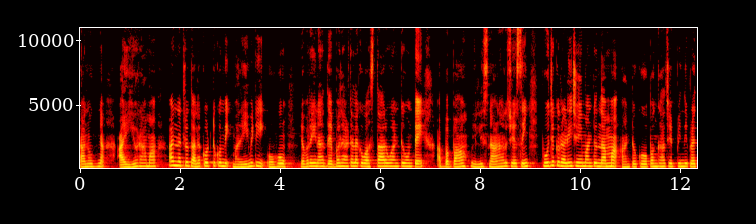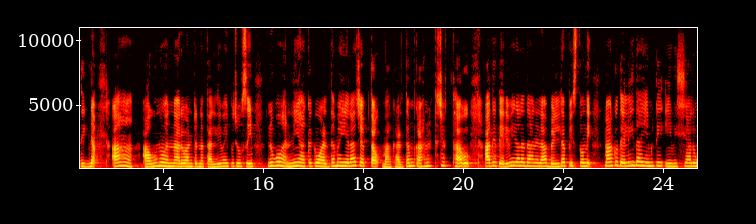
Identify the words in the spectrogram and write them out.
అనుజ్ఞ. అయ్యో రామా! అన్నట్లు తల కొట్టుకుంది. మరేమిటి? ఓహో ఎవరైనా దెబ్బలాటలకు వస్తారు అంటూ ఉంటే అబ్బబ్బా! వెళ్ళి స్నానాలు చేసి పూజకు రెడీ చేయమంటుందమ్మ అంటూ కోపంగా చెప్పింది ప్రతిజ్ఞ. ఆ అవును అన్నారు అంటున్న తల్లి వైపు చూసి. నువ్వు అన్నీ అక్కకు అర్థమయ్యేలా చెప్తావు. మాకు అర్థం కానట్టు చెప్తావు. అది తెలివిగల దానిలా బిల్డప్ ఇస్తుంది. మాకు తెలియదా ఏమిటి ఈ విషయాలు?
